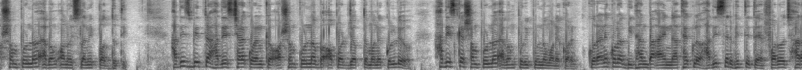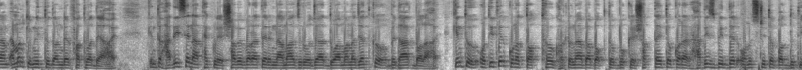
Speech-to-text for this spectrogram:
অসম্পূর্ণ এবং অন ইসলামিক পদ্ধতি। হাদিসবিদরা হাদিস ছাড়া কোরআনকে অসম্পূর্ণ বা অপর্যাপ্ত মনে করলেও হাদিসকে সম্পূর্ণ এবং পরিপূর্ণ মনে করেন। কোরআনে কোনো বিধান বা আইন না থাকলেও হাদিসের ভিত্তিতে ফরজ, হারাম এমনকি মৃত্যুদণ্ডের ফতোয়া দেওয়া হয়। কিন্তু হাদিসে না থাকলে সবে বরাতের নামাজ, রোজা, দোয়া, মানাজাতকেও বেদাত বলা হয়। কিন্তু অতীতের কোনো তথ্য, ঘটনা বা বক্তব্যকে সত্যায়িত করার হাদিসবিদদের অনুসৃত পদ্ধতি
